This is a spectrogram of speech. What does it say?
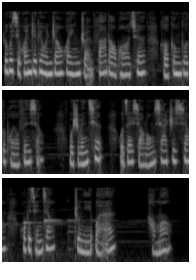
如果喜欢这篇文章，欢迎转发到朋友圈，和更多的朋友分享。我是文倩，我在小龙虾之乡湖北潜江，祝你晚安。好梦。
